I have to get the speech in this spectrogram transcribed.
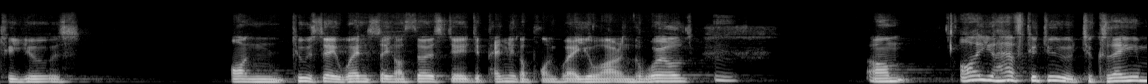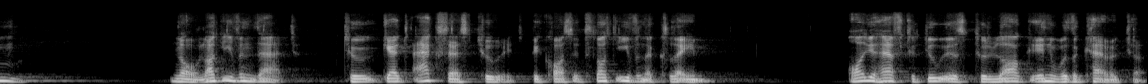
to use on Tuesday, Wednesday, or Thursday, depending upon where you are in the world. Um, all you have to do to claim, no, not even that, to get access to it, because it's not even a claim. All you have to do is to log in with a character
